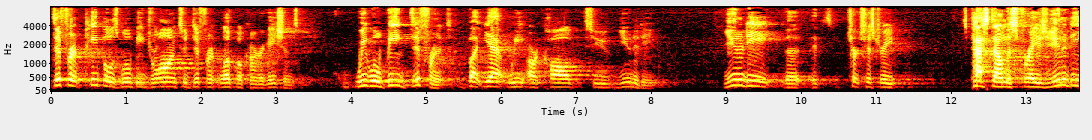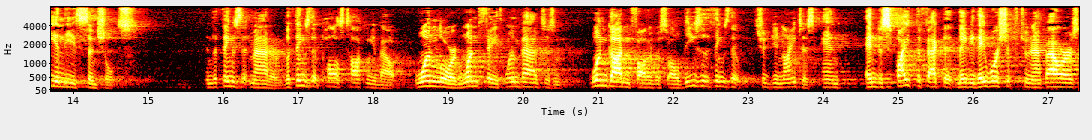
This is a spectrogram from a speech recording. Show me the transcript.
different peoples will be drawn to different local congregations. We will be different, but yet we are called to unity. Unity, the church history, it's passed down this phrase unity in the essentials in the things that matter, the things that Paul's talking about one Lord, one faith, one baptism, one God and Father of us all. These are the things that should unite us. And, and despite the fact that maybe they worship for two and a half hours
